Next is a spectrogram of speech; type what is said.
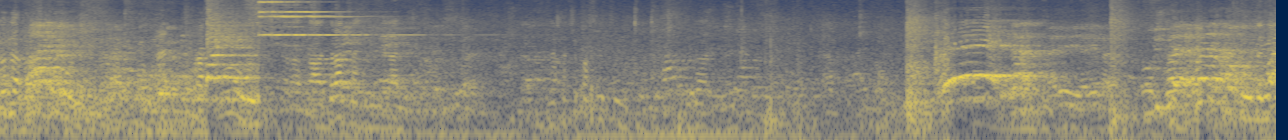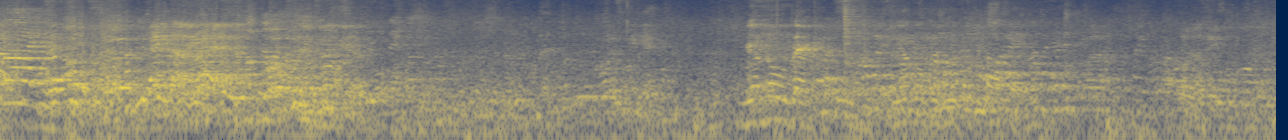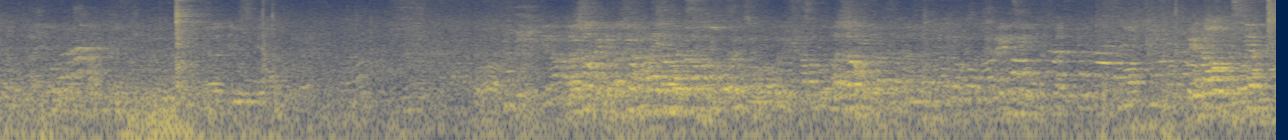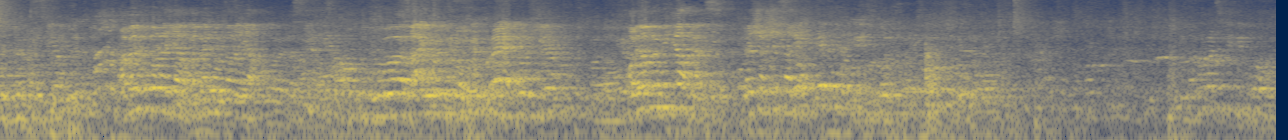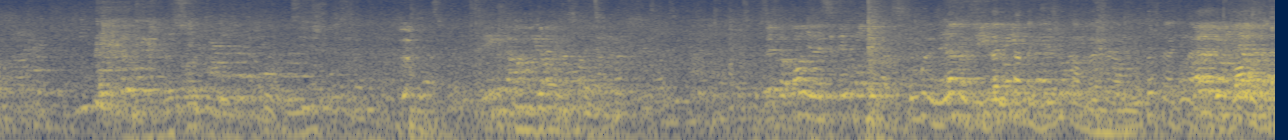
Toda врачи, а драться они собирались. Я хочу посвятить Ни одного удара. Ни одного даже не пытался. o o O Abbiamo guadagnato, abbiamo guadagnato. Sai come quello che prego, vogliamo invitare, riesci a scesa lì? Questo foglio deve essere definito. Guarda, abbiamo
